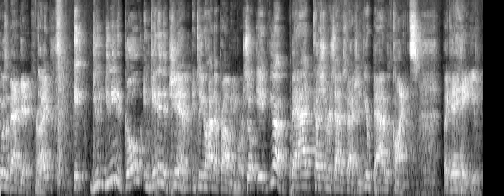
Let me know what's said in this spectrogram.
was a bad game, right? It, you you need to go and get in the gym until you don't have that problem anymore. So if you have bad customer satisfaction, if you're bad with clients, like they hate you.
